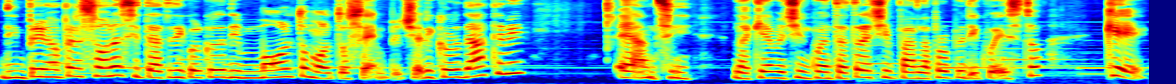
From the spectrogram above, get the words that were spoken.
in prima persona si tratta di qualcosa di molto molto semplice. Ricordatevi, e anzi la chiave 53 ci parla proprio di questo, che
